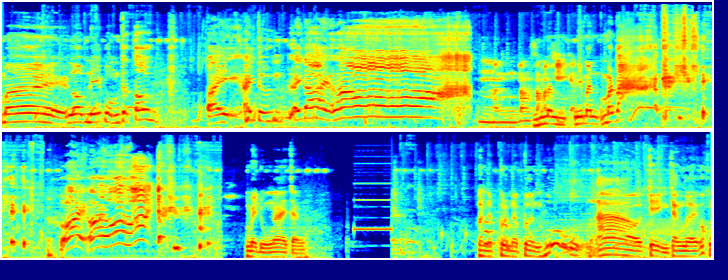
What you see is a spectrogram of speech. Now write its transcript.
ไม่ รอบนี้ผมจะต้อง ไปให้ถึงให้ได้อ้าอืมมันต้องสานี่มัมัคนคีกันนี่มันมันบ้าเฮ้ยเฮ้ยเฮ้ยเฮ้ยไม่ดูง่ายจังเปิ้ลนะเปิ้ลนะเปิ้ลฮู้อ้าวเก่งจังเลยโอ้โห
